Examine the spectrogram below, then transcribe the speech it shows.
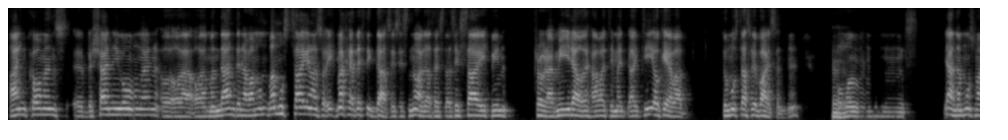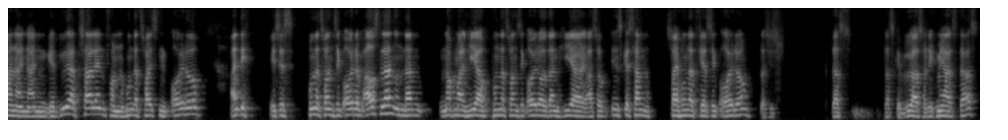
Einkommensbescheinigungen oder, oder Mandanten, aber man, man muss zeigen, also ich mache richtig das. Es ist nur, dass, dass ich sage, ich bin Programmierer oder ich arbeite mit IT, okay, aber du musst das beweisen. Ne? Mhm. Und ja, dann muss man eine, eine Gebühr zahlen von 120 Euro. Eigentlich ist es 120 Euro im Ausland und dann nochmal hier 120 Euro, dann hier, also insgesamt 240 Euro. Das ist das, das Gebühr, also nicht mehr als das.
